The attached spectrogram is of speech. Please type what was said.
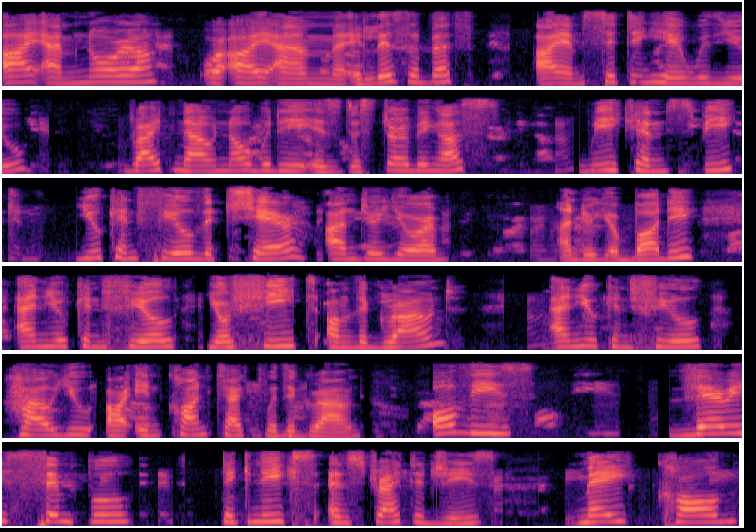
I am Nora or I am Elizabeth. I am sitting here with you. Right now, nobody is disturbing us. We can speak. You can feel the chair under your under your body and you can feel your feet on the ground and you can feel how you are in contact with the ground. All these very simple techniques and strategies may calm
